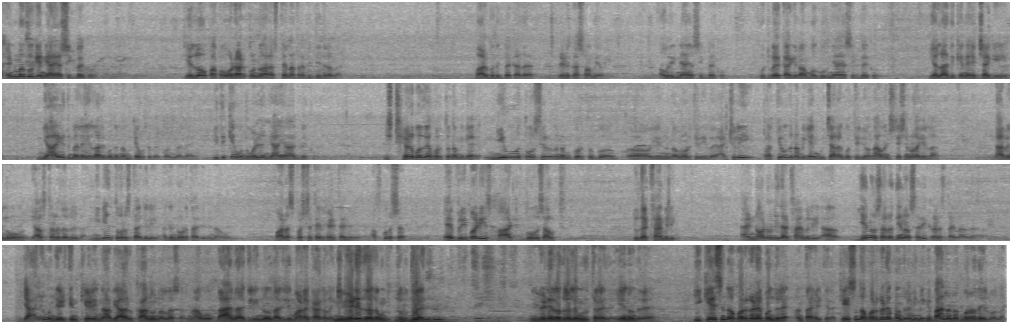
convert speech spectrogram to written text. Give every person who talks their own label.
Speaker 1: ಆ ಹೆಣ್ಮಗುಗೆ ನ್ಯಾಯ ಸಿಗಬೇಕು. ಎಲ್ಲೋ ಪಾಪ ಓಡಾಡಿಕೊಂಡು ಆ ರಸ್ತೆಲ್ಲ ಹತ್ರ ಬಿದ್ದಿದ್ರಲ್ಲ ಭಾಳ ಬದುಕಬೇಕಾದ ರೇಣುಕಾಸ್ವಾಮಿ ಅವರು ಅವ್ರಿಗೆ ನ್ಯಾಯ ಸಿಗಬೇಕು ಹುಟ್ಟಬೇಕಾಗಿರೋ ಆ ಮಗುಗೆ ನ್ಯಾಯ ಸಿಗಬೇಕು. ಎಲ್ಲದಕ್ಕೇನೆ ಹೆಚ್ಚಾಗಿ ನ್ಯಾಯದ ಮೇಲೆ ಎಲ್ಲರಿಗೂ ಒಂದು ನಂಬಿಕೆ ಹುಟ್ಟಬೇಕು ಅಂದಮೇಲೆ ಇದಕ್ಕೆ ಒಂದು ಒಳ್ಳೆ ನ್ಯಾಯ ಆಗಬೇಕು. ಇಷ್ಟು ಹೇಳಬಲ್ಲೆ ಹೊರತು ನಮಗೆ ನೀವು ತೋರಿಸಿರೋದು ನಮ್ಗೆ ಗೊತ್ತು ಏನು ನಾವು ನೋಡ್ತೀವಿ. ಆ್ಯಕ್ಚುಲಿ ಪ್ರತಿಯೊಂದು ನಮಗೇನು ವಿಚಾರ ಗೊತ್ತಿದೆಯೋ, ನಾವೇನು ಸ್ಟೇಷನ್ ಒಳಗಿಲ್ಲ. ನಾವೇನು ಯಾವ ಸ್ಥಳದಲ್ಲೂ ಇಲ್ಲ. ನೀವೇನು ತೋರಿಸ್ತಾ ಇದ್ದೀರಿ? ಅದನ್ನು ನೋಡ್ತಾ ಇದ್ದೀವಿ ನಾವು. ಭಾಳ ಸ್ಪಷ್ಟತೆಯಲ್ಲಿ ಹೇಳ್ತಾ ಇದ್ದೀವಿ. Of course sir everybody's heart goes out to that family and not only that family ಏನೋ ಸರ್ ಅದೇನೋ ಸರಿ ಕಾಣಿಸ್ತಾ ಇಲ್ಲ. ಅದು, ಯಾರೇ ಒಂದು ಹೇಳ್ತೀನಿ ಕೇಳಿ, ನಾವು ಯಾರು ಕಾನೂನಲ್ಲ ಸರ್ ನಾವು ಬ್ಯಾನ್ ಆಗಲಿ, ಇನ್ನೊಂದಾಗಲಿ ಮಾಡೋಕ್ಕಾಗಲ್ಲ. ನೀವು ಹೇಳಿದ್ರಲ್ಲ ಒಂದು ಉತ್ತರ ಇದೆ. ನೀವು ಹೇಳಿರೋದ್ರಲ್ಲೇ ಒಂದು ಉತ್ತರ ಇದೆ. ಏನು ಅಂದರೆ ಈ ಕೇಸಿಂದ ಹೊರಗಡೆ ಬಂದರೆ ಅಂತ ಹೇಳ್ತೀರಾ? ಕೇಸಿಂದ ಹೊರಗಡೆ ಬಂದರೆ ನಿಮಗೆ ಬ್ಯಾನ್ ಅನ್ನೋದು ಬರೋದೇ ಇಲ್ವಲ್ಲ?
